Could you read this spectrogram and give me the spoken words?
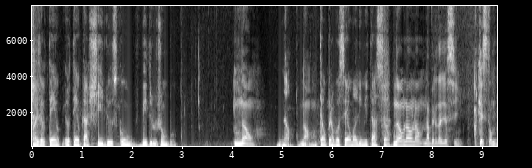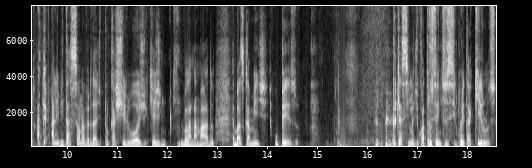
Mas eu tenho, eu tenho caixilhos com vidro jumbo? Não. Não. Não. Então para você é uma limitação? Não, não, não. Na verdade, assim, a questão, a, a limitação, na verdade, para o caixilho hoje, que, gente, lá na Amado, é basicamente o peso. Porque acima de 450 quilos,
